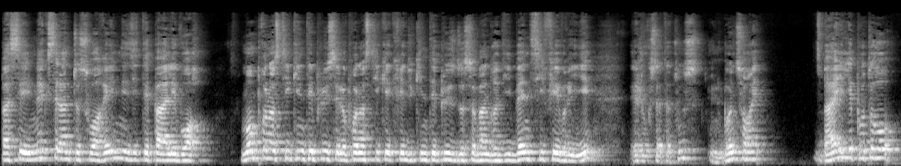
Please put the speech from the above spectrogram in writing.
Passez une excellente soirée. N'hésitez pas à aller voir mon pronostic Quintet Plus et le pronostic écrit du Quintet Plus de ce vendredi 26 février. Et je vous souhaite à tous une bonne soirée. Bye les potos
